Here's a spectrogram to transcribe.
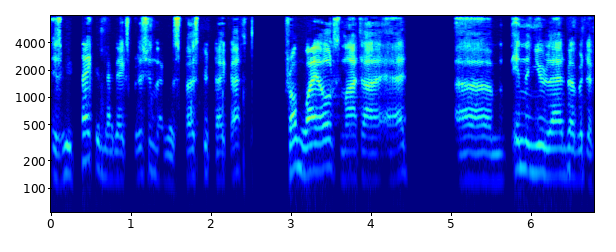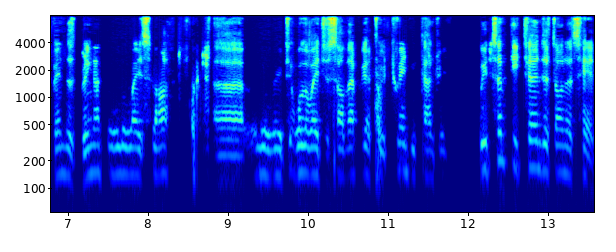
is we've taken that expedition that was supposed to take us from Wales, might I add, um, in the new Land Rover Defenders, bring us all the way south, uh, all, the way to, all the way to South Africa to 20 countries. We've simply turned it on its head.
